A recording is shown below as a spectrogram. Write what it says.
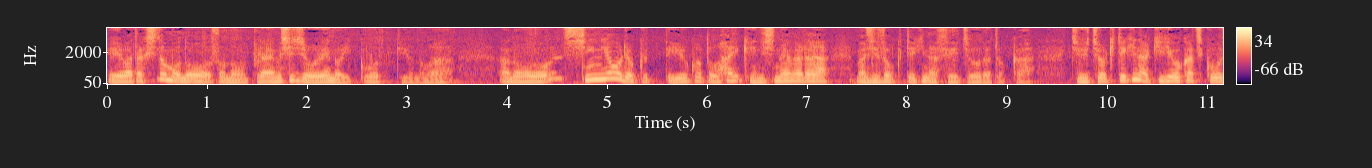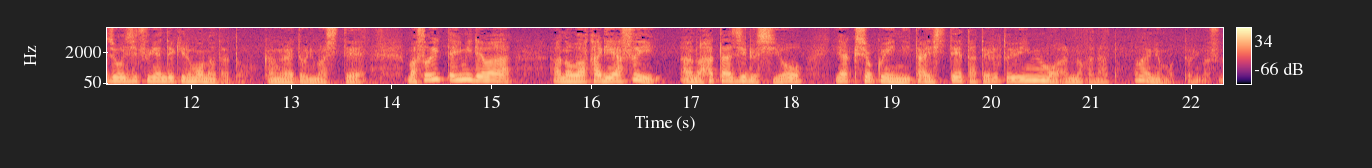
えー、私どものそのプライム市場への移行っていうのは、あの信用力っていうことを背景にしながら、まあ、持続的な成長だとか中長期的な企業価値向上を実現できるものだと考えておりまして、まあ、そういった意味ではあの分かりやすいあの旗印を役職員に対して立てるという意味もあるのかなとこのように思っております。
